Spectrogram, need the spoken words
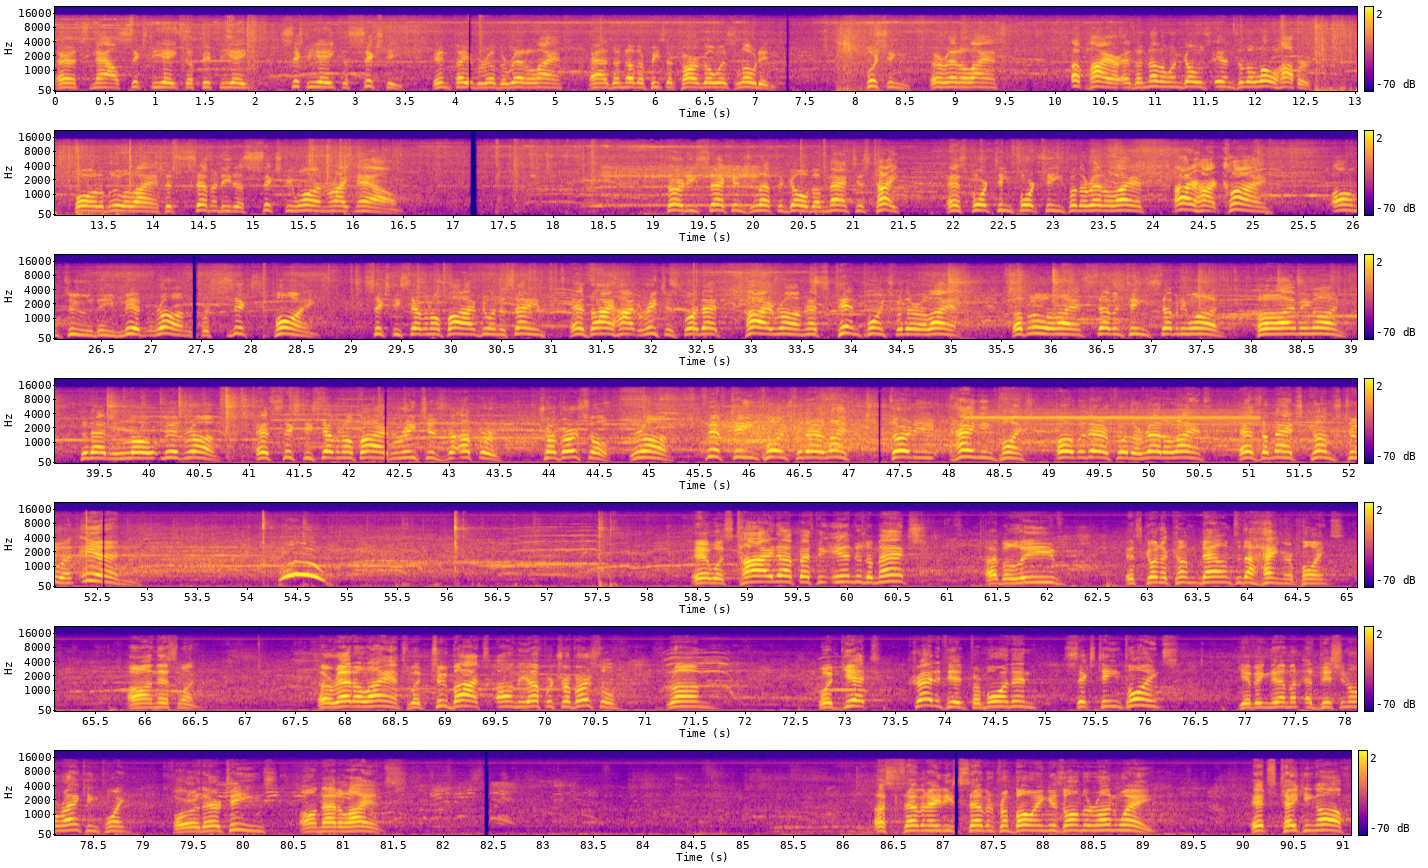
It's now 68 to 58, 68 to 60 in favor of the Red Alliance as another piece of cargo is loaded. Pushing the Red Alliance up higher as another one goes into the low hopper. For the Blue Alliance, it's 70 to 61 right now. 30 seconds left to go. The match is tight as 14-14 for the Red Alliance. iHot climbs onto the mid-rung for six points. 6705 doing the same as iHot reaches for that high rung. That's 10 points for their alliance. The Blue Alliance 1771 climbing on to that low mid-rung as 6705 reaches the upper traversal rung. 15 points for their alliance. 30 hanging points over there for the Red Alliance as the match comes to an end. Woo! It was tied up at the end of the match. I believe it's going to come down to the hangar points on this one. The Red Alliance with two bots on the upper traversal rung would get credited for more than 16 points, giving them an additional ranking point for their teams on that alliance. A 787 from Boeing is on the runway. It's taking off.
